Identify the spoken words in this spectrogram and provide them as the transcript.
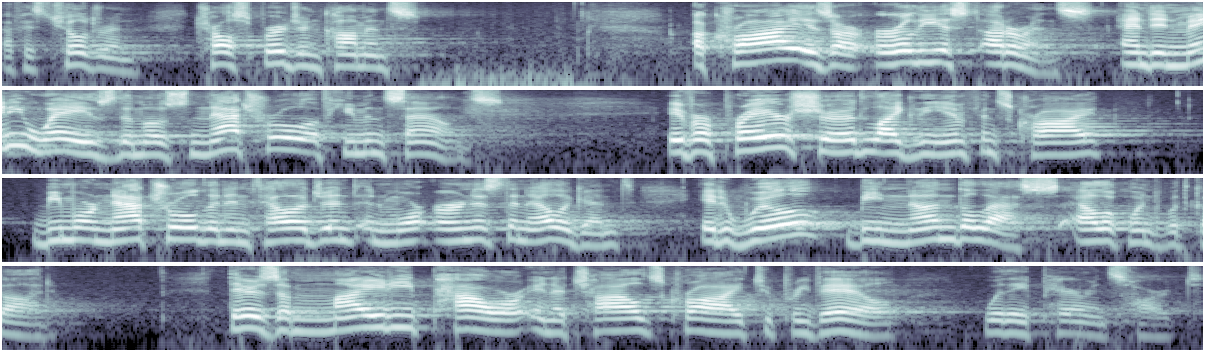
of his children. Charles Spurgeon comments A cry is our earliest utterance, and in many ways the most natural of human sounds. If our prayer should, like the infant's cry, be more natural than intelligent and more earnest than elegant, it will be none the less eloquent with God. There's a mighty power in a child's cry to prevail with a parent's heart.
